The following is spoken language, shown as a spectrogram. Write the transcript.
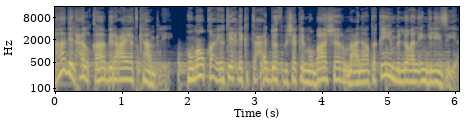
هذه الحلقة برعاية Cambly. هو موقع يتيح لك التحدث بشكل مباشر مع ناطقين باللغة الإنجليزية.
